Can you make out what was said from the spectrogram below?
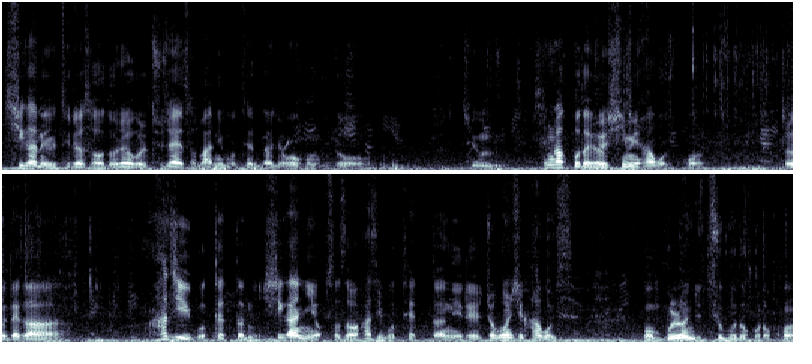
시간을 들여서 노력을 투자해서 많이 못했던 영어 공부도 지금 생각보다 열심히 하고 있고 그리고 내가 하지 못했던 시간이 없어서 하지 못했던 일을 조금씩 하고 있어. 뭐 물론 유튜브도 그렇고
